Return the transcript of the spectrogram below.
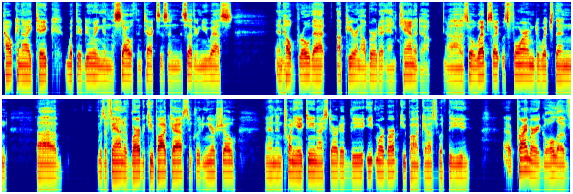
how can I take what they're doing in the South and Texas and the Southern U.S. and help grow that up here in Alberta and Canada. Uh, so a website was formed, which then uh, was a fan of barbecue podcasts, including your show. And in 2018, I started the Eat More Barbecue podcast with the uh, primary goal of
